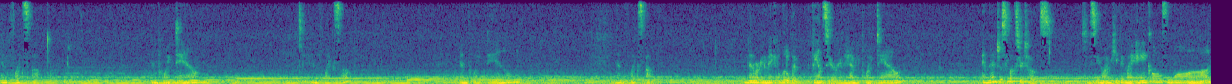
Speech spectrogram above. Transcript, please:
and flex up. Bit fancier. We're going to have you point down and then just flex your toes. So you see how I'm keeping my ankles long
